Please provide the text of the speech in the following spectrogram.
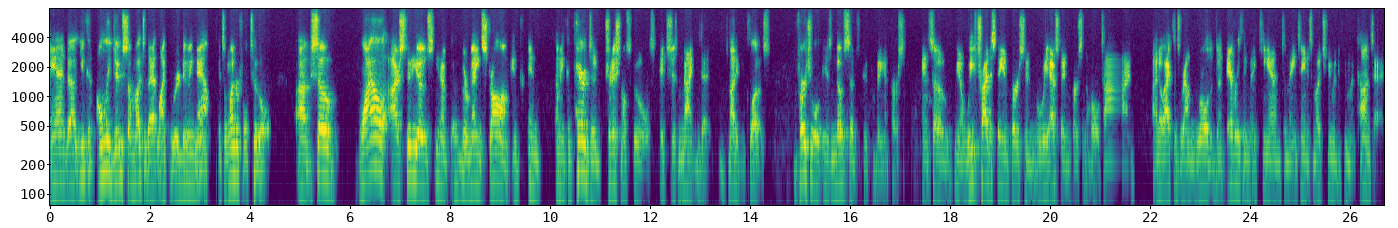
And uh, you can only do so much of that like we're doing now. It's a wonderful tool. Um, so while our studios, you know, remain strong in, I mean, compared to traditional schools, it's just night and day. It's not even close. Virtual is no substitute for being in person. And so, you know, we've tried to stay in person, or we have stayed in person the whole time. I know Actons around the world have done everything they can to maintain as much human to human contact.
